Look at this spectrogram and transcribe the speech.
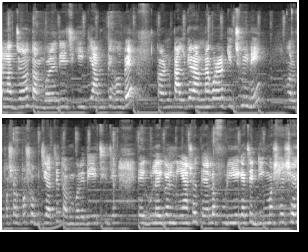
আনার জন্য, তো আমি বলে দিয়েছি কি কি আনতে হবে, কারণ কালকে রান্না করার কিছুই নেই। অল্প স্বল্প সবজি আছে তো আমি বলে দিয়েছি যে এগুলো এগুলো নিয়ে আসো, তেলও ফুরিয়ে গেছে, ডিমও শেষ হয়ে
